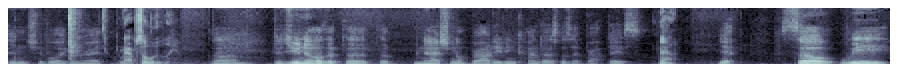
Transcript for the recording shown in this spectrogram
in Sheboygan, right? Absolutely. Um, did you know that the the national brat eating contest was at Brat Days? Yeah. Yeah. So we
